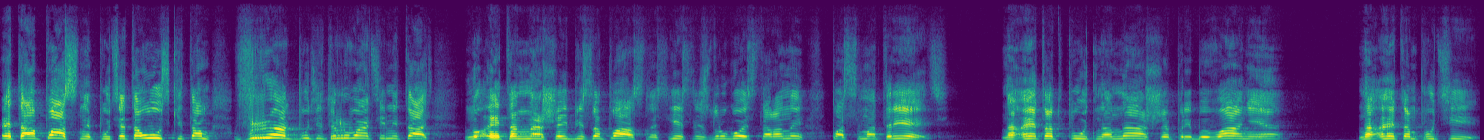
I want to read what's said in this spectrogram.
это опасный путь, это узкий, там враг будет рвать и метать. Но это наша безопасность, если с другой стороны посмотреть на этот путь, на наше пребывание на этом пути.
